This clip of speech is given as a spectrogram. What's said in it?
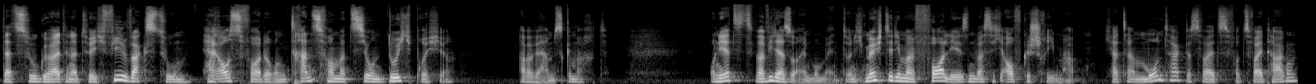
Dazu gehörte natürlich viel Wachstum, Herausforderung, Transformation, Durchbrüche. Aber wir haben es gemacht. Und jetzt war wieder so ein Moment. Und ich möchte dir mal vorlesen, was ich aufgeschrieben habe. Ich hatte am Montag, das war jetzt vor zwei Tagen,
